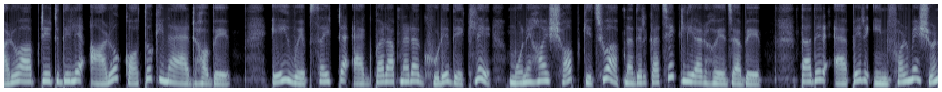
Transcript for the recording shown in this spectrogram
আরও আপডেট দিলে আরও কত কিনা অ্যাড হবে। এই ওয়েবসাইটটা একবার আপনারা ঘুরে দেখলে মনে হয় সব কিছু আপনাদের কাছে ক্লিয়ার হয়ে যাবে। তাদের অ্যাপের ইনফরমেশন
